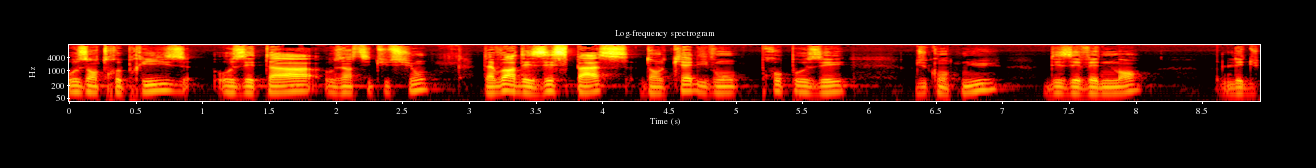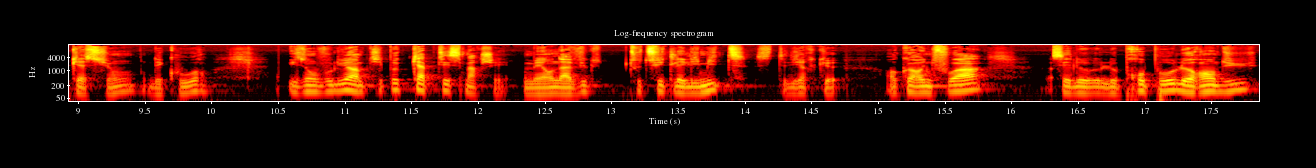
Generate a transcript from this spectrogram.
aux entreprises, aux États, aux institutions, d'avoir des espaces dans lesquels ils vont proposer du contenu, des événements, l'éducation, des cours. Ils ont voulu un petit peu capter ce marché. Mais on a vu tout de suite les limites, c'est-à-dire que, encore une fois, c'est le, propos, le rendu,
